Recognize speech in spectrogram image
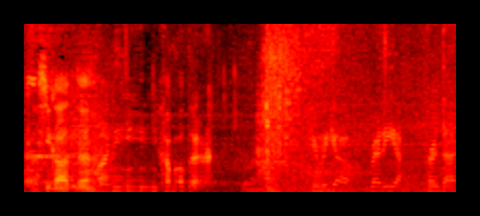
Cascate? Here we go. Ready up. Heard that.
